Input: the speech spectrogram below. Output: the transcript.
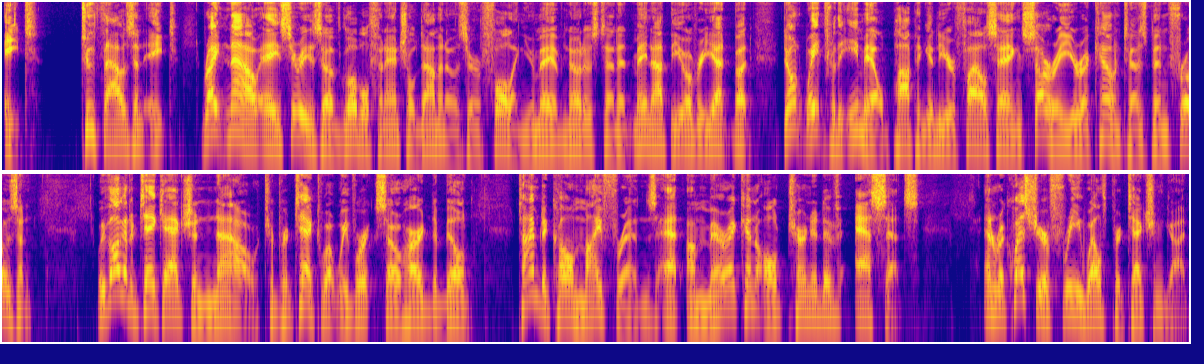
8, 2008. Right now, a series of global financial dominoes are falling, you may have noticed, and it may not be over yet, but don't wait for the email popping into your file saying, sorry, your account has been frozen. We've all got to take action now to protect what we've worked so hard to build. Time to call my friends at American Alternative Assets and request your free wealth protection guide.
